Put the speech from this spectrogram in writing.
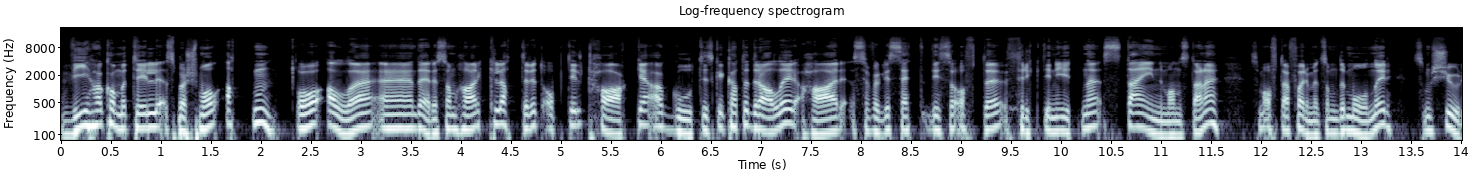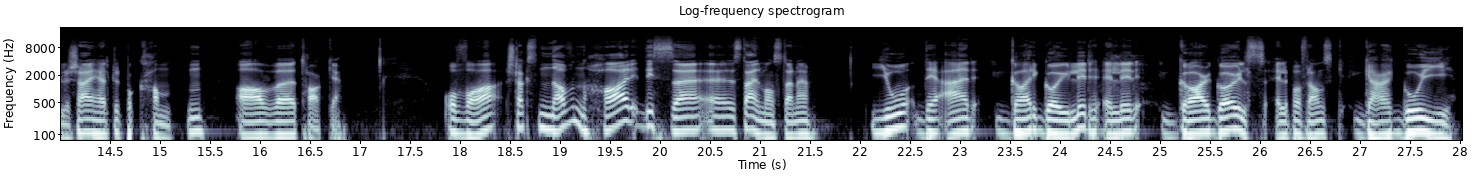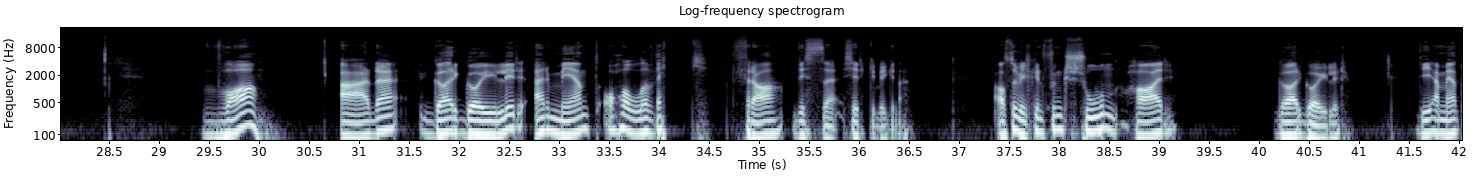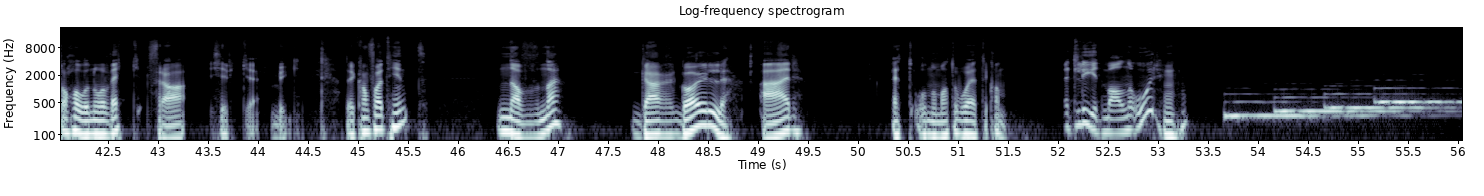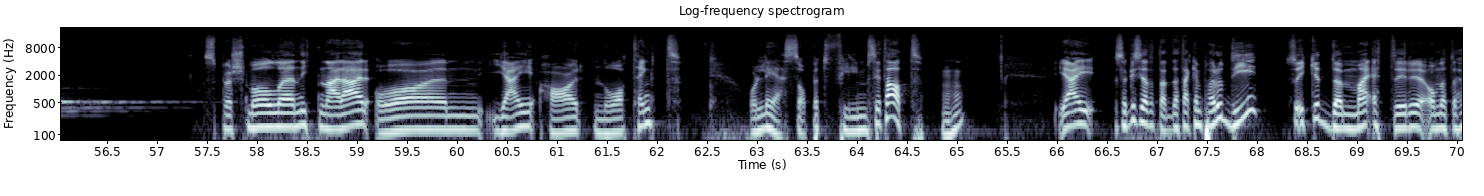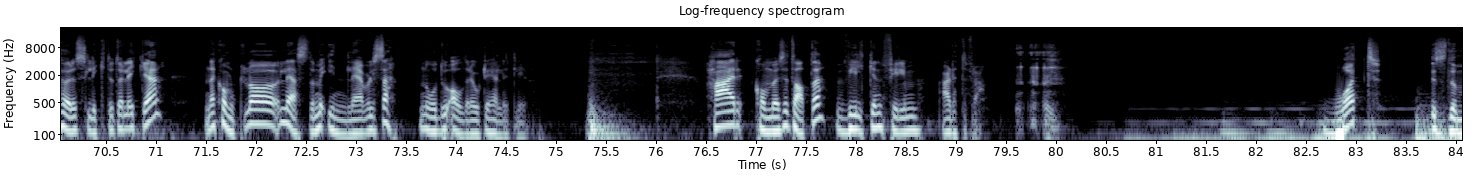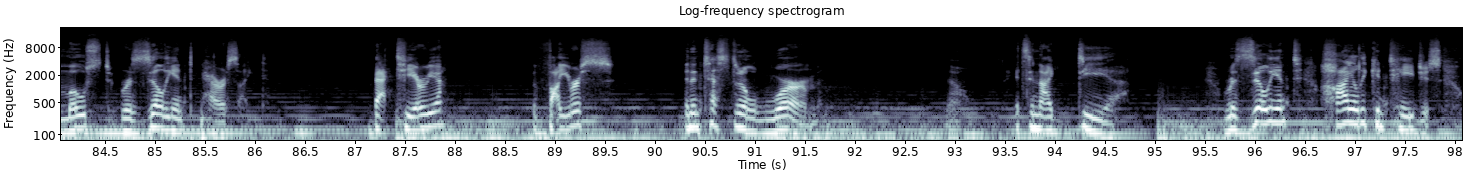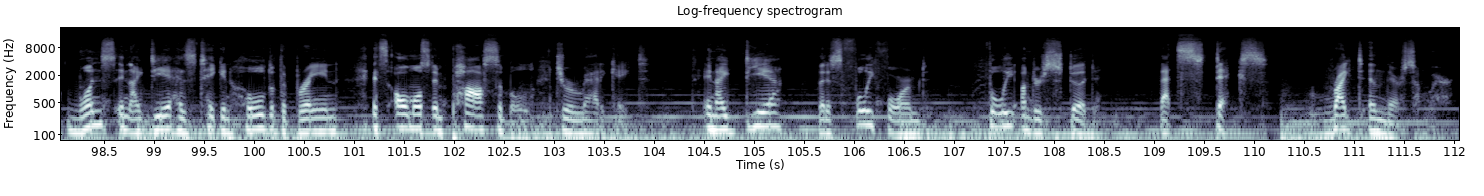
Vi har kommet til spørsmål 18, og alle eh, dere som har klatret opp til taket av gotiske katedraler, har selvfølgelig sett disse ofte fryktinngytende steinmonstrene, som ofte er formet som demoner, som skjuler seg helt ut på kanten av eh, taket. Og hva slags navn har disse eh, steinmonstrene? Jo, det er gargoyler, eller gargoyles, eller på fransk gargouille. Hva er det gargoyler er ment å holde vekk fra disse kirkebyggene? Altså hvilken funksjon har gargoyler? De er ment å holde noe vekk fra kirkebygg. Dere kan få et hint. Navnet gargoyle er et onomatopoetikon. Et lydmalende ord. Mhm. Spørsmål eh, 19 er her, og mm, jeg har nå tenkt å lese opp et filmsitat. Mhm. Jeg skal ikke si at dette, dette er ikke en parodi, så ikke døm meg etter om dette høres likt ut eller ikke, men jeg kommer til å lese det med innlevelse, noe du aldri har gjort i hele ditt liv. Her kommer sitatet. Hvilken film er dette fra? What is the most resilient parasite? Bacteria? Virus? An intestinal worm? No, it's an idea. Resilient, highly contagious. Once an idea has taken hold of the brain, it's almost impossible to eradicate. An idea that is fully formed, fully understood, that sticks right in there somewhere.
